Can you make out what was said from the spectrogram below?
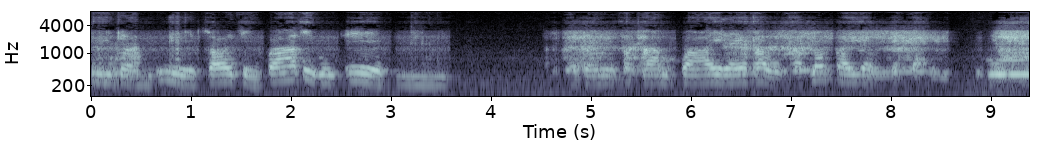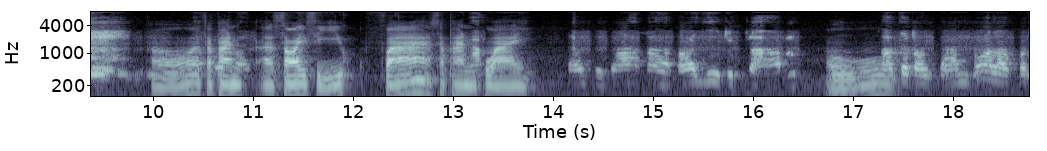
ที่ตามที่ซอยสีฟ้าที่กรุงเทพอืมตรงสะพานควายอะไรก็เข้าขับรถไปอย่างใหญ่อ๋อสะพานอ่าซอยสีฟ้าสะพานควายซอยสีฟ้าซอยยี่สิบสามโอ้ เราจะต้องจำเพราะเราคน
